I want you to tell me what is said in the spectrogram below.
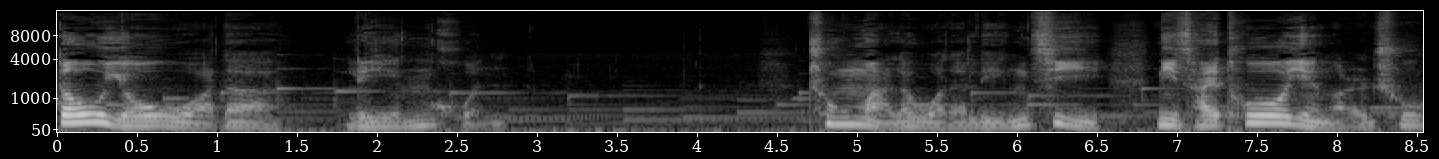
都有我的灵魂。充满了我的灵气，你才脱颖而出。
